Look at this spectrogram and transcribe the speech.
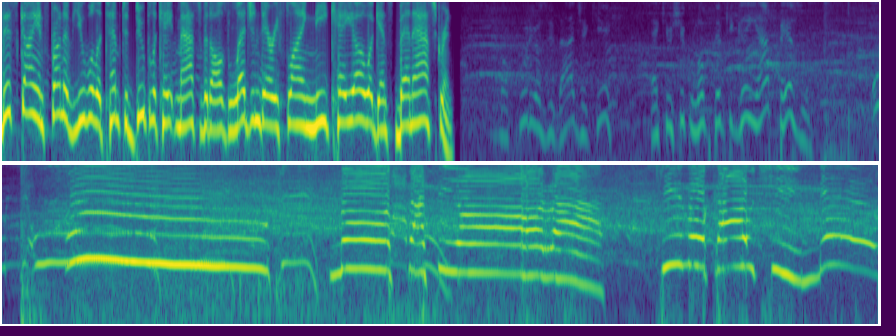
This guy in front of you will attempt to duplicate Masvidal's legendary flying knee KO against Ben Askren. Uma curiosidade aqui é que o Chico Louco teve que ganhar peso. Olha! Nossa senhora! Que nocaute! Meu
